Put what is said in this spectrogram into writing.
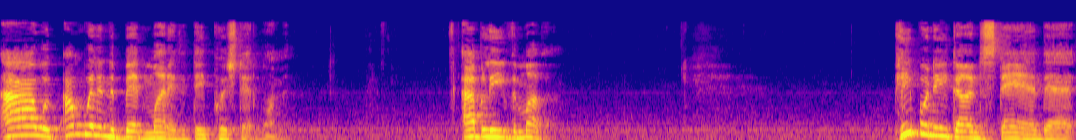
I would, I'm willing to bet money that they pushed that woman. I believe the mother. People need to understand that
